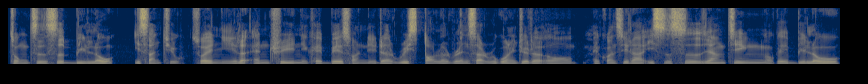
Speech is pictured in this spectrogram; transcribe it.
总之是 below 一三九，所以你的 entry 你可以 based on 你的 risk tolerance 啊。如果你觉得哦没关系啦，一四四这样进，OK，below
